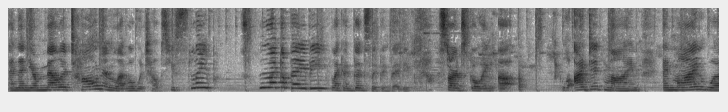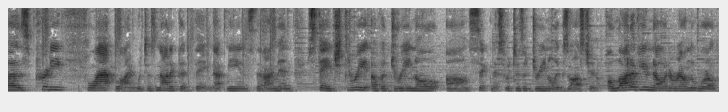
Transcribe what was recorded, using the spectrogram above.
and then your melatonin level, which helps you sleep like a baby, like a good sleeping baby, starts going up. Well, I did mine, and mine was pretty flatline, which is not a good thing. That means that I'm in stage three of adrenal um, sickness, which is adrenal exhaustion. A lot of you know it around the world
